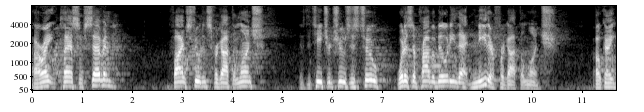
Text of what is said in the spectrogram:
All right, class of seven. Five students forgot the lunch. If the teacher chooses two, what is the probability that neither forgot the lunch? Okay.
